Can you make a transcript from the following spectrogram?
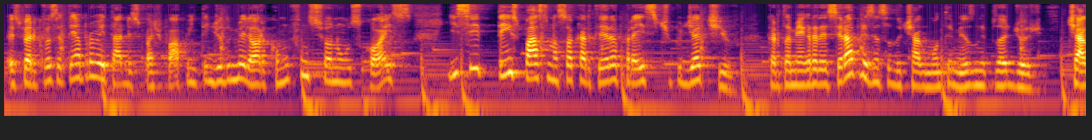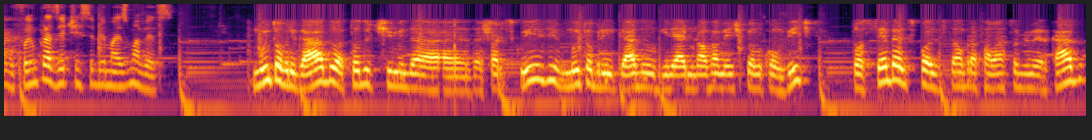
Eu espero que você tenha aproveitado esse bate-papo e entendido melhor como funcionam os COIs e se tem espaço na sua carteira para esse tipo de ativo. Quero também agradecer a presença do Thiago Montemeso no episódio de hoje. Thiago, foi um prazer te receber mais uma vez. Muito obrigado a todo o time da, da Short Squeeze. Muito obrigado, Guilherme, novamente pelo convite. Estou sempre à disposição para falar sobre o mercado.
